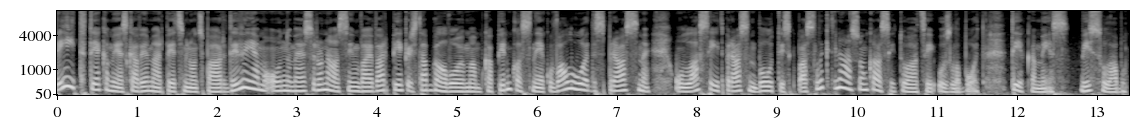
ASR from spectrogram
Rīt tiekamies, kā vienmēr, 5 minūtes pār diviem, un mēs runāsim, vai var piekrist apgalvojumam, ka pirmklasnieku valodas prasme un lasīt prasme būtiski pasliktinās un kā situāciju uzlabot. Tiekamies! Visu labu!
